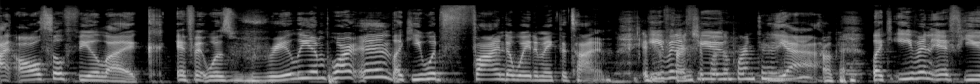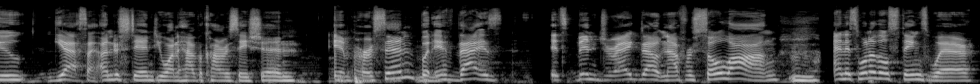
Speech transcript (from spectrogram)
I also feel like if it was really important, like you would find a way to make the time. Even if your friendship was important to her, you yeah. Okay. Like even if you, yes, I understand you want to have a conversation in person, but Mm-hmm. if that is. It's been dragged out now for so long. Mm-hmm. And it's one of those things where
